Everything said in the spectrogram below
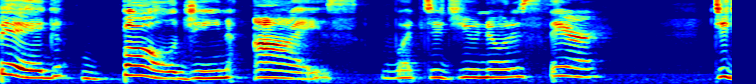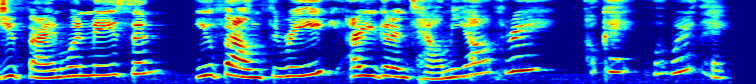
big bulging eyes. What did you notice there? Did you find one, Mason? You found three? Are you going to tell me all three? Okay, what were they?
